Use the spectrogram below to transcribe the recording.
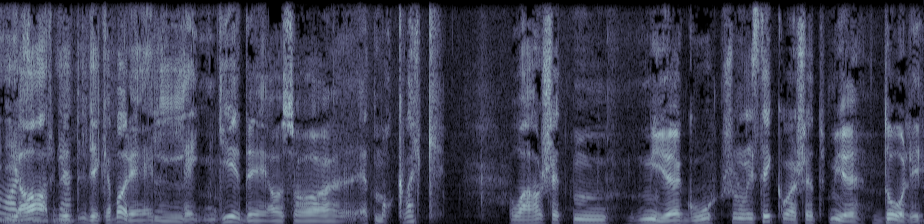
var det ja, som var så gærent? Det, det er ikke bare elendig, det er altså et makkverk. Og jeg har sett mye god journalistikk, og jeg har sett mye dårlig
